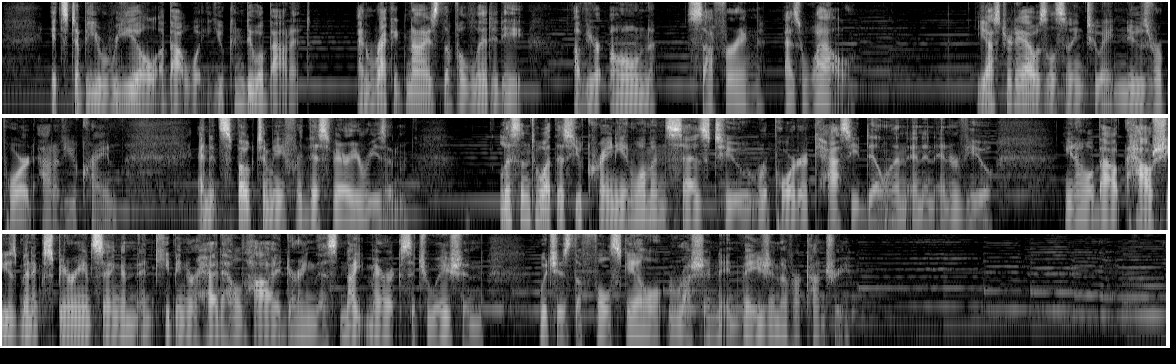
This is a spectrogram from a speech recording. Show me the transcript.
it's to be real about what you can do about it and recognize the validity of your own suffering as well. Yesterday, I was listening to a news report out of Ukraine, and it spoke to me for this very reason. Listen to what this Ukrainian woman says to reporter Cassie Dillon in an interview, you know, about how she has been experiencing and, and keeping her head held high during this nightmaric situation which is the full scale Russian invasion of her country.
